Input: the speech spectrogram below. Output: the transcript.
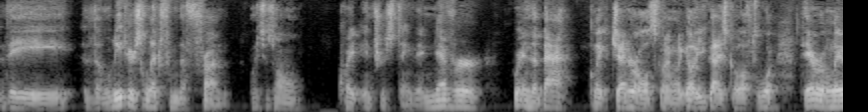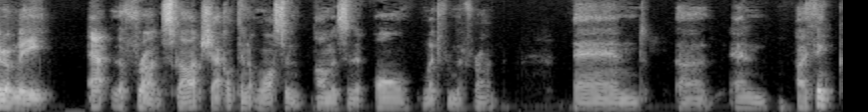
the the leaders led from the front, which is all quite interesting. They never were in the back like generals going like, "Oh, you guys go off to war." They were literally at the front. Scott, Shackleton, and Mawson, Amundsen, all led from the front, and uh, and I think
